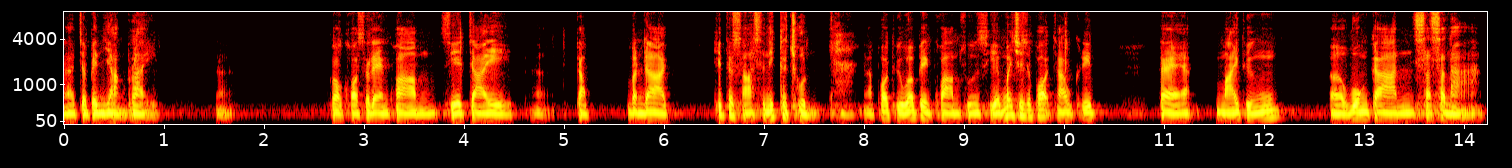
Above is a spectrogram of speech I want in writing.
นะจะเป็นอย่างไรนะก็ขอแสดงความเสียใจอ่ากับบรรดาคริสตศาสนิกชนค่ะนะเพราะถือว่าเป็นความสูญเสียไม่ใช่เฉพาะชาวคริสต์แต่หมายถึงเอ่อวงการศาสนาเพ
